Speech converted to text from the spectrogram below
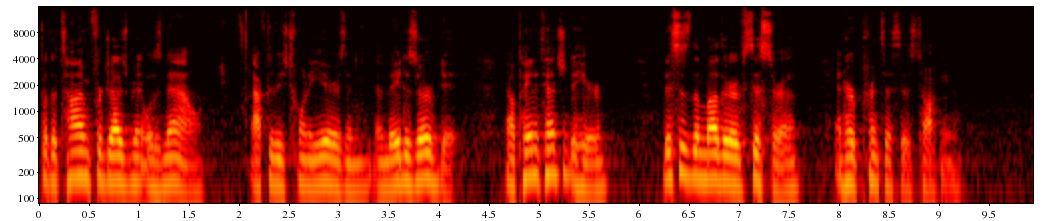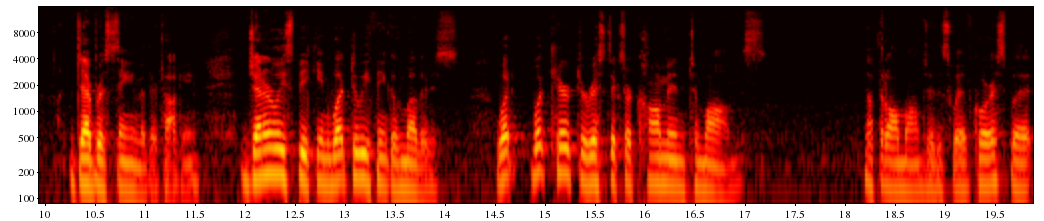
But the time for judgment was now, after these 20 years, and, and they deserved it. Now, paying attention to here, this is the mother of Sisera and her princesses talking. Deborah's saying that they're talking. Generally speaking, what do we think of mothers? What, what characteristics are common to moms? Not that all moms are this way, of course, but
